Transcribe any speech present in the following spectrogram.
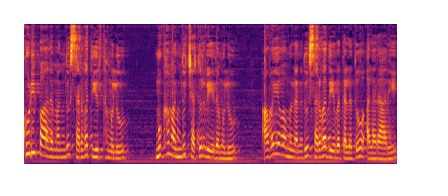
కుడిపాదమందు సర్వతీర్థములు ముఖమందు చతుర్వేదములు అవయవములందు సర్వదేవతలతో అలరారే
